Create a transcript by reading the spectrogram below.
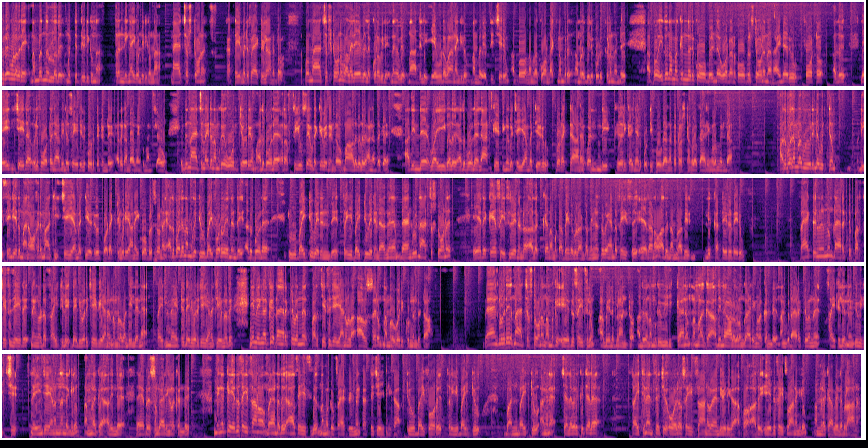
പ്രിയമുള്ളവരെ നമ്മളിന്നുള്ളത് മുറ്റത്തിരിക്കുന്ന ട്രെൻഡിങ് ആയിക്കൊണ്ടിരിക്കുന്ന നാച്ചർ സ്റ്റോൺ കട്ട് ചെയ്യുന്ന ഒരു ഫാക്ടറിയിലാണ് കേട്ടോ അപ്പോൾ നാച്ചുറൽ സ്റ്റോൺ വളരെ വിലക്കുറവിൽ നിങ്ങൾക്ക് നാട്ടിൽ എവിടെ വേണമെങ്കിലും നമ്മൾ എത്തിച്ചേരും. അപ്പോൾ നമ്മളെ കോൺടാക്ട് നമ്പർ നമ്മൾ ഇതിൽ കൊടുക്കുന്നുണ്ട്. അപ്പോൾ ഇത് നമുക്ക് ഇന്നൊരു കോബിളിന്റെ ഓർഡറാണ് കോബിൾ സ്റ്റോൺ എന്നാണ്. അതിന്റെ ഒരു ഫോട്ടോ അത് ലൈൻ ചെയ്ത ഒരു ഫോട്ടോ ഞാൻ അതിന്റെ സൈഡിൽ കൊടുത്തിട്ടുണ്ട്. അത് കണ്ടാൽ നിങ്ങൾക്ക് മനസ്സിലാവും. ഇത് നാച്ചുറൽ ആയിട്ട് നമുക്ക് ഓഡിറ്റോറിയം അതുപോലെ റഫ് യൂസ് എവിടെയൊക്കെ വരുന്നുണ്ടോ മാളുകൾ അങ്ങനത്തെ അതിന്റെ വഴികൾ അതുപോലെ ലാൻഡ്സ്കേപ്പിംഗ് ഒക്കെ ചെയ്യാൻ പറ്റിയ ഒരു പ്രൊഡക്റ്റ് ആണ്. വണ്ടി കയറി കഴിഞ്ഞാൽ പൊട്ടിപ്പോകുക അങ്ങനത്തെ പ്രശ്നങ്ങളോ കാര്യങ്ങളൊന്നും ഇല്ല അതുപോലെ നമ്മളെ വീടിന്റെ മുറ്റം ഡിസൈൻ ചെയ്ത് മനോഹരമാക്കി ചെയ്യാൻ പറ്റിയ ഒരു പ്രൊഡക്റ്റും കൂടിയാണ് ഈ കോബിൾ സ്റ്റോൺ അതുപോലെ നമുക്ക് ടു ബൈ ഫോർ വരുന്നുണ്ട്. അതുപോലെ ടു ബൈ ടു വരുന്നുണ്ട് ത്രീ ബൈ ടു വരുന്നുണ്ട്. അങ്ങനെ ബാംഗ്ലൂർ നാച്ചുറൽ സ്റ്റോൺ ഏതൊക്കെ സൈസിൽ വരുന്നുണ്ടോ അതൊക്കെ നമുക്ക് അവൈലബിൾ ഉണ്ട്. നിങ്ങൾക്ക് വേണ്ട സൈസ് ഏതാണോ അത് നമ്മൾ അതിൽ കട്ട് ചെയ്ത് തരും. ഫാക്ടറിയിൽ നിന്നും ഡയറക്റ്റ് പർച്ചേസ് ചെയ്ത് നിങ്ങളുടെ സൈറ്റിൽ ഡെലിവറി ചെയ്യുകയാണ്. നമ്മുടെ വണ്ടിയിൽ തന്നെ സൈറ്റിൽ നേരിട്ട് ഡെലിവറി ചെയ്യുകയാണ് ചെയ്യുന്നത്. ഇനി നിങ്ങൾക്ക് ഡയറക്റ്റ് വന്ന് പർച്ചേസ് ചെയ്യാനുള്ള അവസരം നമ്മൾ ഒരുക്കുന്നുണ്ട് കേട്ടോ ബാംഗ്ലൂർ നാച്ചർ സ്റ്റോൺ നമുക്ക് ഏത് സൈസിലും അവൈലബിൾ ആണ് കേട്ടോ അത് നമുക്ക് വിരിക്കാനും നമ്മളൊക്കെ അതിന്റെ ആളുകളും കാര്യങ്ങളൊക്കെ ഉണ്ട്. നമുക്ക് ഡയറക്റ്റ് വന്ന് സൈറ്റിൽ നിങ്ങൾക്ക് വിരിച്ച് ലൈൻ ചെയ്യണമെന്നുണ്ടെങ്കിലും നമ്മളൊക്കെ അതിന്റെ ലേബേഴ്സും കാര്യങ്ങളൊക്കെ ഉണ്ട്. നിങ്ങൾക്ക് ഏത് സൈസാണോ വേണ്ടത് ആ സൈസിൽ നമുക്ക് ഫാക്ടറിയിൽ നിന്ന് cut ചെയ്യിപ്പിക്കാം. Two by four three by two one by two അങ്ങനെ ചിലവർക്ക് ചില സൈറ്റിനനുസരിച്ച് ഓരോ സൈസാണ് വേണ്ടി വരിക. അപ്പോൾ അത് ഏത് സൈസ് ആണെങ്കിലും നമ്മളൊക്കെ അവൈലബിൾ ആണ്.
